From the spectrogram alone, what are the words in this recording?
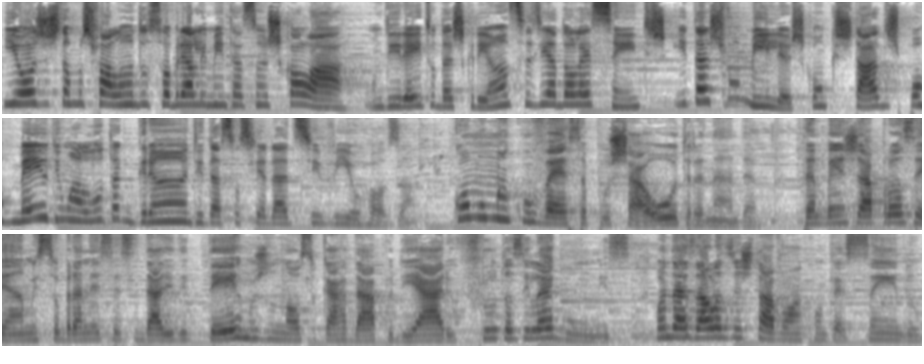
e hoje estamos falando sobre alimentação escolar, um direito das crianças e adolescentes e das famílias conquistados por meio de uma luta grande da sociedade civil, Rosa. Como uma conversa puxa a outra, Nanda, também já proseamos sobre a necessidade de termos no nosso cardápio diário frutas e legumes. Quando as aulas estavam acontecendo,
